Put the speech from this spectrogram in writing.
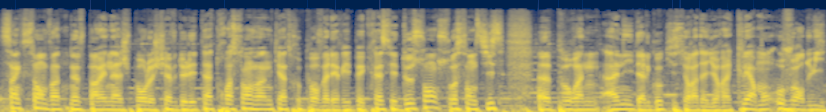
529 parrainages pour le chef de l'État, 324 pour Valérie Pécresse et 266 euh, pour Anne Hidalgo qui sera d'ailleurs à Clermont aujourd'hui.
